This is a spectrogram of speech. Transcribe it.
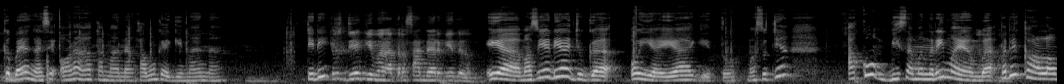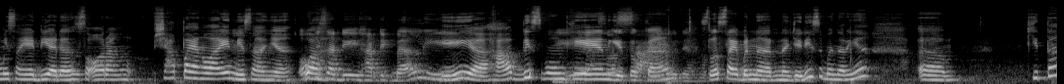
kebayang nggak sih orang akan mandang kamu kayak gimana? Jadi Terus dia gimana tersadar gitu? Iya, maksudnya dia juga oh iya ya gitu. Maksudnya aku bisa menerima ya Mbak. Tapi kalau misalnya dia adalah seseorang siapa yang lain misalnya, Oh wah bisa dihardik balik. iya habis mungkin Iya, gitu selesai, kan. udah. Selesai benar. Nah jadi sebenarnya em, kita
